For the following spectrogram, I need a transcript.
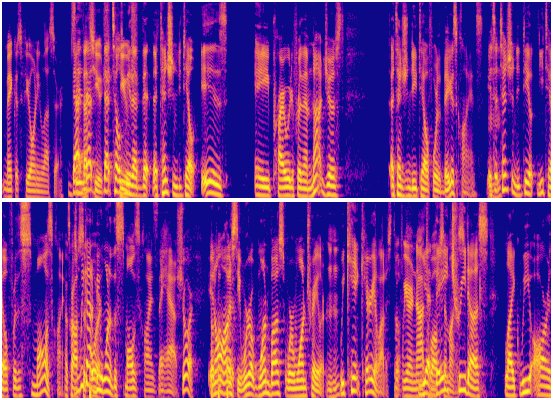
make us feel any lesser. that, That's that, huge. That tells me that, that attention to detail is a priority for them, not just attention detail for the biggest clients. It's attention detail, detail for the smallest clients. 'Cause Mm-hmm. Across we the gotta be one of the smallest clients they have. Sure. In But- all but- but- honesty, we're at one bus, we're one trailer. We can't carry a lot of stuff. we are not Yet 12 they semis. treat us like we are.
